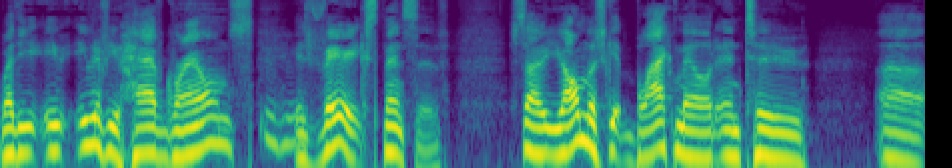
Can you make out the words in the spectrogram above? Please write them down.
whether you even if you have grounds, is very expensive. So you almost get blackmailed into uh,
